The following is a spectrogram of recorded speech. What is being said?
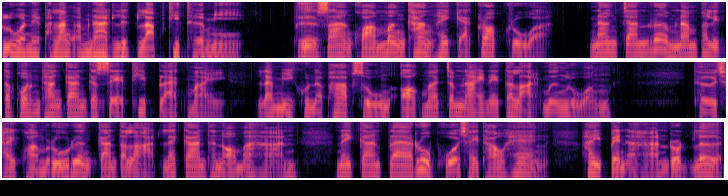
กลัวในพลังอำนาจลึกลับที่เธอมี เพื่อสร้างความมั่งคั่งให้แก่ครอบครัว นางจันเริ่มนำผลิตผลทางการเกษตรที่แปลกใหม่ และมีคุณภาพสูงออกมาจำหน่ายในตลาดเมืองหลวง เธอใช้ความรู้เรื่องการตลาดและการถนอมอาหาร ในการแปลรูปหัวไชเท้าแห้ง ให้เป็นอาหารรสเลิศ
